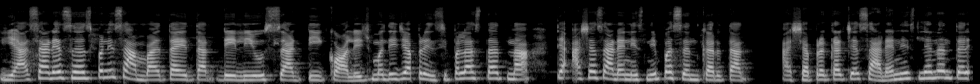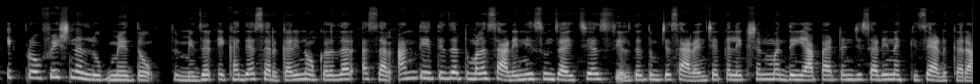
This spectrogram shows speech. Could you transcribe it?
या साड्या सहजपणे सांभाळता येतात. डेली यूजसाठी कॉलेजमध्ये ज्या प्रिन्सिपल असतात ना त्या अशा साड्या नेसणे पसंत करतात. अशा प्रकारच्या साड्या नेसल्यानंतर एक प्रोफेशनल लुक मिळतो. तुम्ही जर एखाद्या सरकारी नोकरदार असाल आणि तेथे जर तुम्हाला साडी नेसून जायची असेल तर तुमच्या साड्यांच्या कलेक्शनमध्ये या पॅटर्नची साडी नक्कीच ॲड करा.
